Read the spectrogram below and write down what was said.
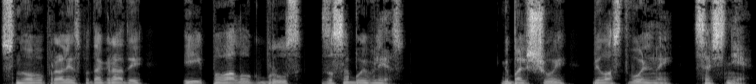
снова пролез под оградой и поволок брус за собой в лес. К большой белоствольной сосне.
